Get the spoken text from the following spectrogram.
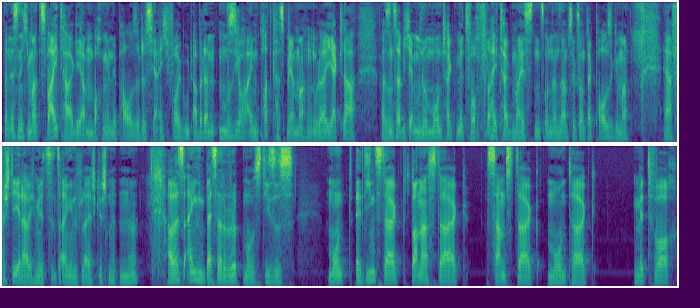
dann ist nicht immer zwei Tage am Wochenende Pause. Das ist ja eigentlich voll gut. Aber dann muss ich auch einen Podcast mehr machen, oder? Ja klar, weil sonst habe ich ja immer nur Montag, Mittwoch, Freitag meistens und dann Samstag, Sonntag Pause gemacht. Ja, verstehe. Da habe ich mir jetzt ins eigene Fleisch geschnitten, ne? Aber es ist eigentlich ein besserer Rhythmus, dieses Mont äh, Dienstag, Donnerstag, Samstag, Montag, Mittwoch.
